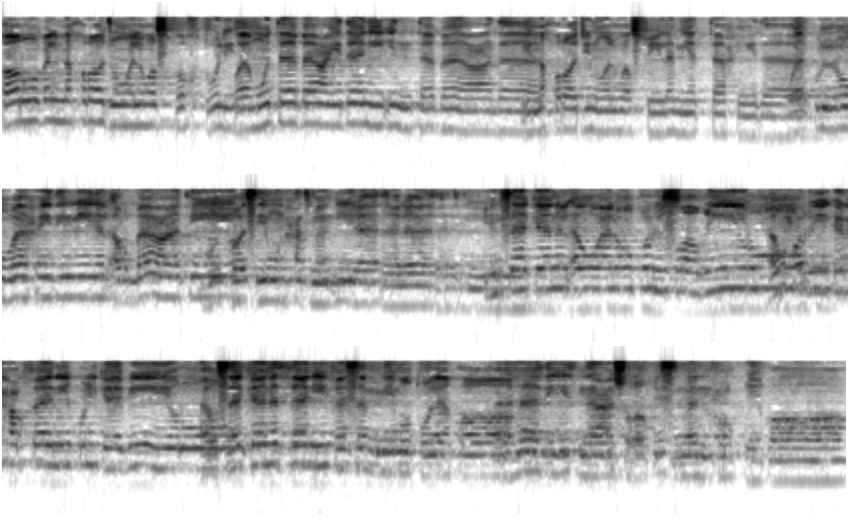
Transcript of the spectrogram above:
قرب المخرج والوصف اختلف. ومتباعدان إن تباعدا. بمخرج والوصف لم يتحدا. وكل واحد من الأربعة منقسم حتما إلى ثلاثة. إن سكن الأول قل صغير. أو حرك الحرفان قل كبير. أو سكن الثاني فسم مطلقا. فهذه اثنا عشر قسما حققا.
